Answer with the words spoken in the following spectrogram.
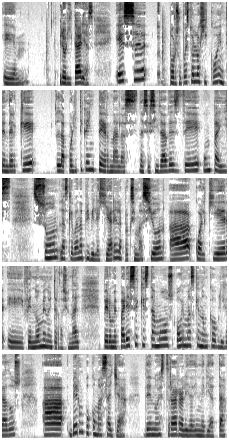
em, prioritarias. Es, eh, por supuesto, lógico entender que la política interna, las necesidades de un país son las que van a privilegiar en la aproximación a cualquier eh, fenómeno internacional. Pero me parece que estamos hoy más que nunca obligados a ver un poco más allá de nuestra realidad inmediata,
